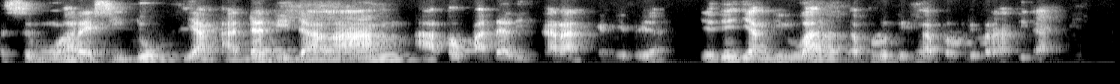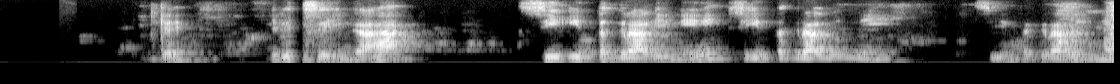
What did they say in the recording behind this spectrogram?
semua residu yang ada di dalam atau pada lingkaran kan gitu ya. Jadi yang di luar nggak perlu nggak perlu diperhatikan. Oke. Jadi sehingga si integral ini, si integral ini, si integral ini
